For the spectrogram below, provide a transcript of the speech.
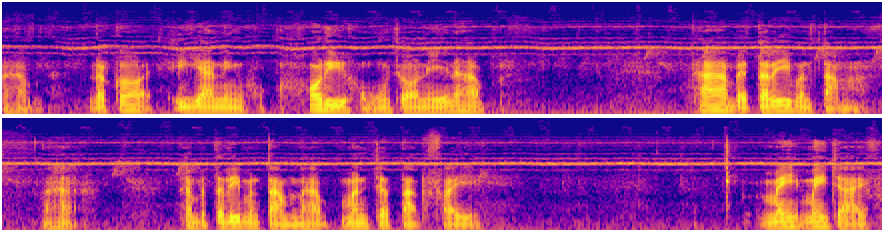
นะครับ แล้วก็อีกอย่างหนึ่งข้อดีของวงจรนี้นะครับ ถ้าแบตเตอรี่มันต่ำนะฮะถ้าแบตเตอรี่มันต่ำนะครับ มันจะตัดไฟ ไม่ไม่จ่ายไฟ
